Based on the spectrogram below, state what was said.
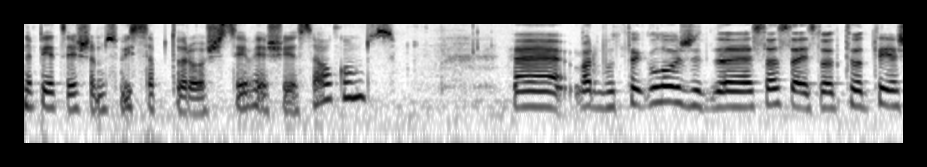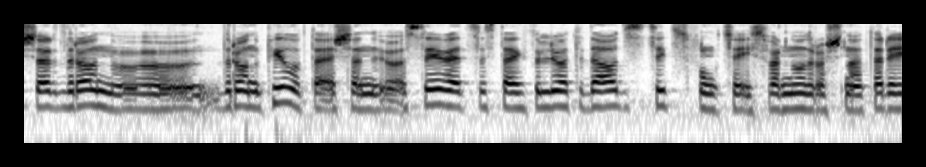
nepieciešams visaptvarošs sieviešu iesaukums? Varbūt gluži sasaistot to tieši ar dronu, dronu pilotēšanu, jo sievietes, es teiktu, ļoti daudz citas funkcijas var nodrošināt arī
